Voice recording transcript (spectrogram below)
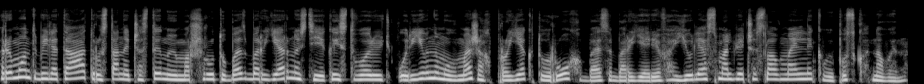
Ремонт біля театру стане частиною маршруту безбар'єрності, який створюють у рівному в межах проєкту Рух без бар'єрів. Юлія Смаль, В'ячеслав Мельник, випуск новин.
